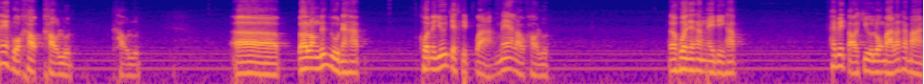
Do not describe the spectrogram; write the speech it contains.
เนี่ยหัวเข่าเข่าหลุดเข่าหลุดเอ่อเราลองนึกดูนะครับ คนอายุเจ็ดสิบกว่า แม่เราเข่าหลุด เราควรจะทำไงดีครับ ให้ไปต่อคิวโรงพยาบาลรัฐบาล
